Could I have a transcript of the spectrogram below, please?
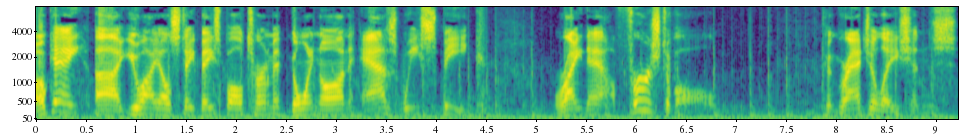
Okay, uh, UIL State Baseball Tournament going on as we speak right now. First of all, congratulations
